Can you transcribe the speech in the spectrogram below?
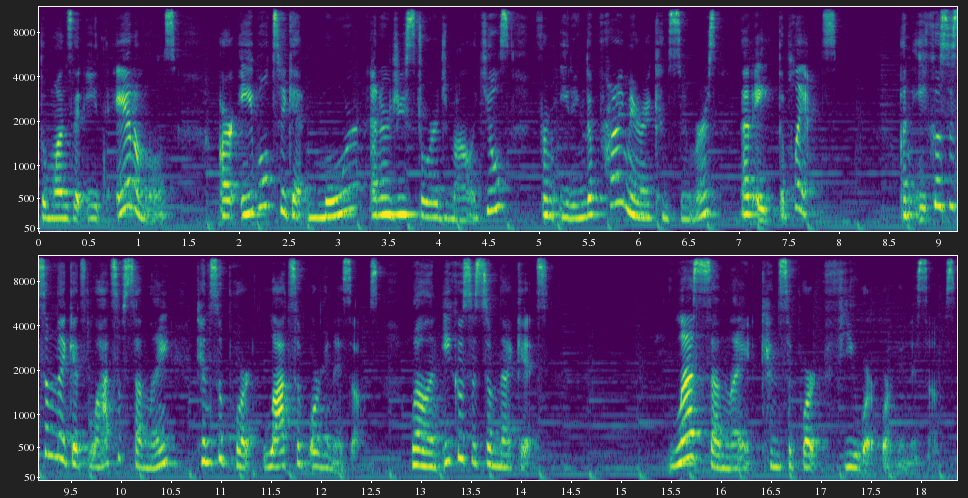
the ones that eat the animals, are able to get more energy storage molecules from eating the primary consumers that ate the plants. An ecosystem that gets lots of sunlight can support lots of organisms, while an ecosystem that gets less sunlight can support fewer organisms.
